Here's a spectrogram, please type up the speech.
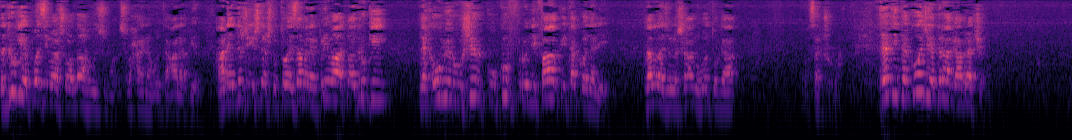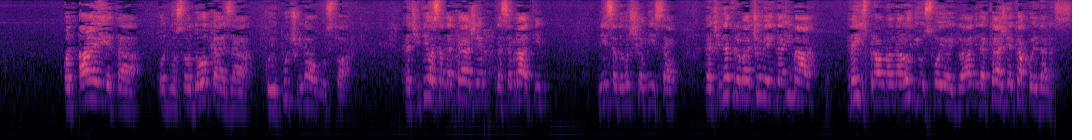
Da drugi pozivaš u Allahu subhanahu wa ta'ala vjeru. A ne držiš nešto, to je za mene privatno, a drugi neka umiru u širku, kufru, nifaku i tako dalje. Da Allah Đelešanu od toga sačuva. Zatim također, draga braćo, od ajeta, odnosno dokaza koji pućuju na ovu stvar. Znači, htio sam da kažem, da se vratim, nisam dovršio misao, znači ne treba čovjek da ima neispravnu analogiju u svojoj glavi da kaže kako je danas.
